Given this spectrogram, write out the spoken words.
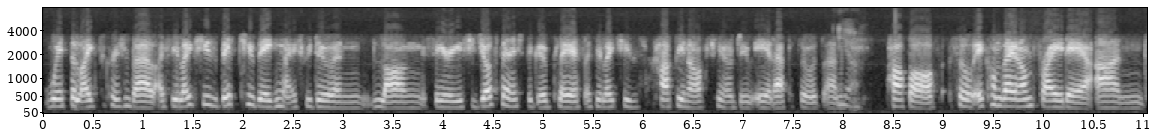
With the likes of Kristen Bell, I feel like she's a bit too big now to be doing long series. She just finished The Good Place. I feel like she's happy enough to, you know, do eight episodes and Yeah. pop off. So it comes out on Friday and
